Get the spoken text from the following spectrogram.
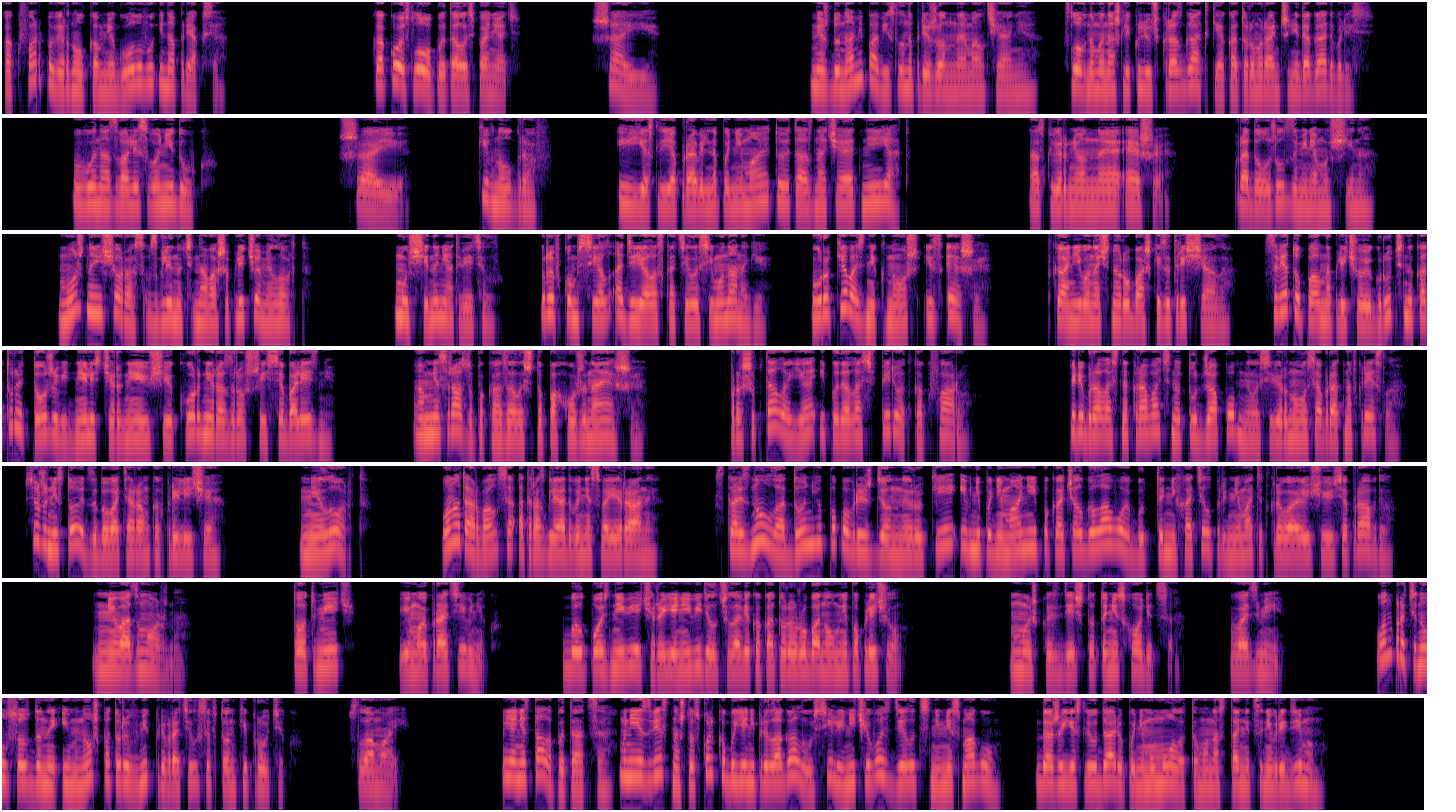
Акфар повернул ко мне голову и напрягся. Какое слово пыталась понять? Шайи. Между нами повисло напряженное молчание, словно мы нашли ключ к разгадке, о котором раньше не догадывались. Вы назвали свой недуг. Шайи. Кивнул граф. И если я правильно понимаю, то это означает не яд. Оскверненная Эши. Продолжил за меня мужчина. «Можно еще раз взглянуть на ваше плечо, милорд?» Мужчина не ответил. Рывком сел, одеяло скатилось ему на ноги. В руке возник нож из Эши. Ткань его ночной рубашки затрещала. Свет упал на плечо и грудь, на которой тоже виднелись чернеющие корни разросшейся болезни. А мне сразу показалось, что похоже на Эши. Прошептала я и подалась вперед, как фару. Перебралась на кровать, но тут же опомнилась и вернулась обратно в кресло. Все же не стоит забывать о рамках приличия. «Милорд». Он оторвался от разглядывания своей раны, скользнул ладонью по поврежденной руке и в непонимании покачал головой, будто не хотел принимать открывающуюся правду. «Невозможно. Тот меч и мой противник. Был поздний вечер, и я не видел человека, который рубанул мне по плечу. Мышка, здесь что-то не сходится. Возьми». Он протянул созданный им нож, который вмиг превратился в тонкий прутик. «Сломай». Я не стала пытаться. Мне известно, что сколько бы я ни прилагала усилий, ничего сделать с ним не смогу. Даже если ударю по нему молотом, он останется невредимым.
